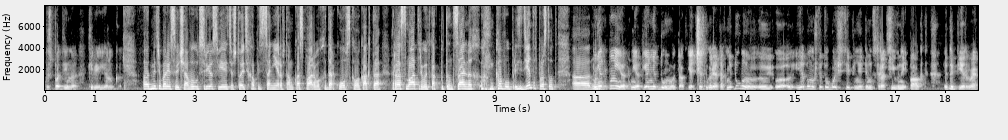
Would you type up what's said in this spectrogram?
господина Кириенко. А, Дмитрий Борисович, а вы вот всерьез верите, что этих оппозиционеров, там, Каспарова, Ходорковского как-то рассматривают как потенциальных кого президентов? Просто вот, э, ну... Нет, нет, нет, я не думаю так. Я, честно говоря, я так не думаю. Э, э, я думаю, что это в большей степени демонстративный акт. Это первое.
